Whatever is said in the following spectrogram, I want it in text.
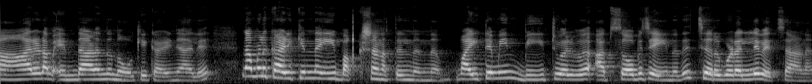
കാരണം എന്താണെന്ന് നോക്കിക്കഴിഞ്ഞാൽ നമ്മൾ കഴിക്കുന്ന ഈ ഭക്ഷണത്തിൽ നിന്ന് വൈറ്റമിൻ ബി ട്വൽവ് അബ്സോർബ് ചെയ്യുന്നത് ചെറുകുടലിൽ വെച്ചാണ്.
